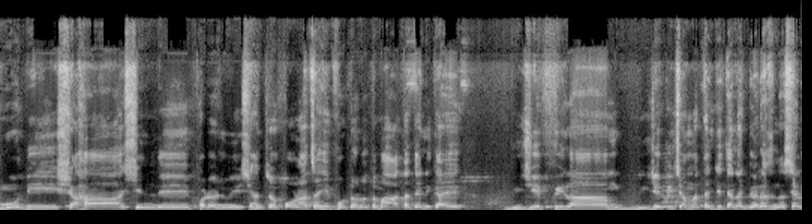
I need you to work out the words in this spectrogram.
मोदी शहा शिंदे फडणवीस ह्यांचं कोणाचाही फोटो नव्हतं. मग आता त्यांनी काय बी जे पीला बी जे पीच्या मतांची त्यांना गरज नसेल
